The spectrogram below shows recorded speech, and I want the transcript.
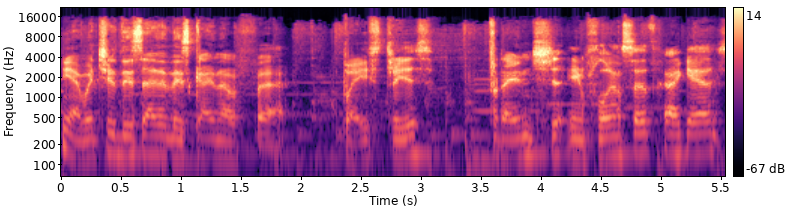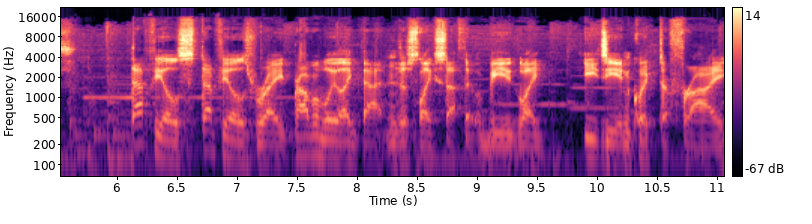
Yeah, which you decided is kind of uh, pastries, French influenced, I guess. That feels that feels right. Probably like that, and just like stuff that would be like easy and quick to fry.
